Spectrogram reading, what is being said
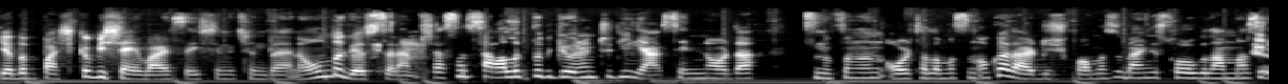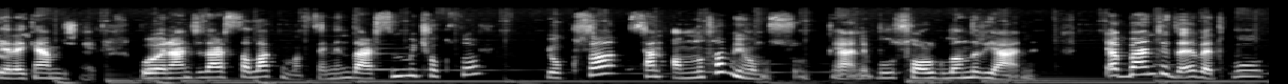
Ya da başka bir şey varsa işin içinde yani onu da gösteren bir şey. Aslında sağlıklı bir görüntü değil yani senin orada sınıfının ortalamasının o kadar düşük olması bence sorgulanması evet. gereken bir şey. Bu öğrenciler salak mı? Senin dersin mi çok zor? Yoksa sen anlatamıyor musun? Yani bu sorgulanır yani. Ya bence de evet bu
